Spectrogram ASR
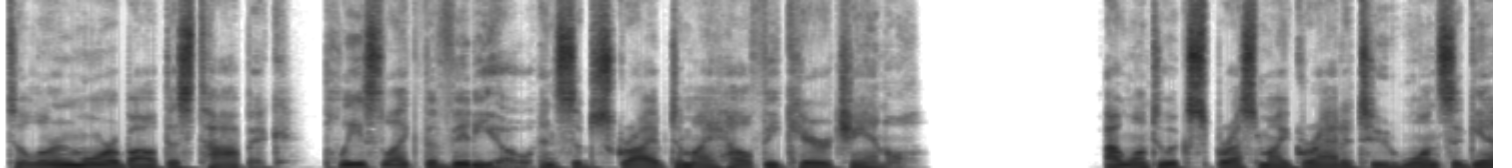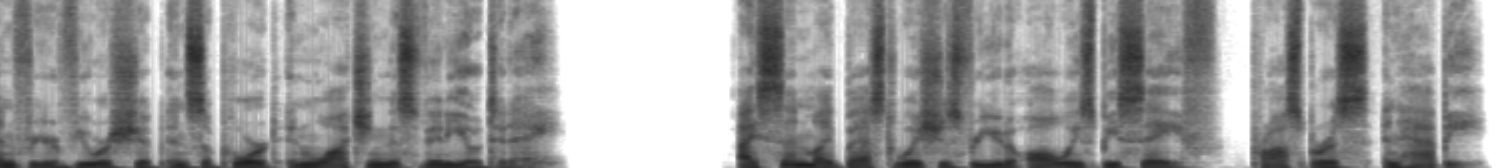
To learn more about this topic, please like the video and subscribe to my Healthy Care channel. I want to express my gratitude once again for your viewership and support in watching this video today. I send my best wishes for you to always be safe, prosperous, and happy.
